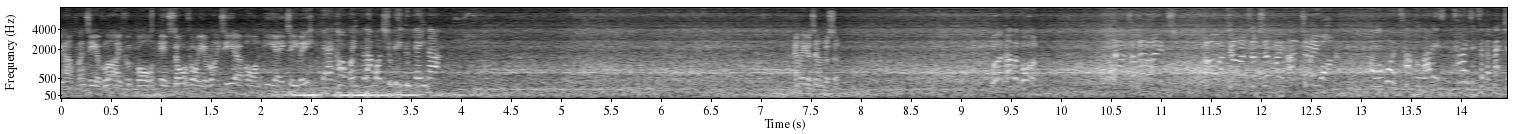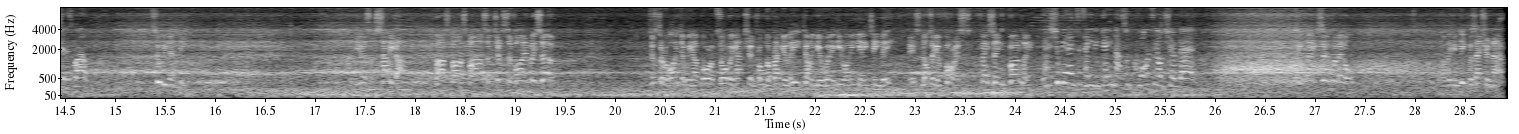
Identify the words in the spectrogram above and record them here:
we have plenty of live football in store for you right here on EA TV. Yeah, I can't wait for that one. Should be a good game, that. Elliot Anderson. Will it happen for them? That's another it! Oh, the challenge that simply had to be won! Oh, what a tackle that is. Times it to perfection as well. Subimendi. And here's Saliba. Pass, and so. Just a reminder, we have more absorbing action from the Premier League coming your way here on EA TV. It's Nottingham Forest facing Burnley. Yeah, should be an entertaining game. That's some quality on show there. Teammates in the middle. Well, they can keep possession now.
